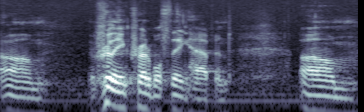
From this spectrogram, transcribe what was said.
um, a really incredible thing happened. Um,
